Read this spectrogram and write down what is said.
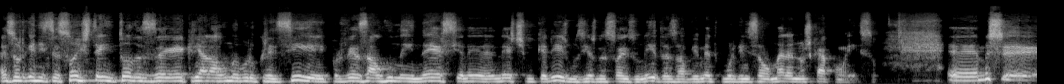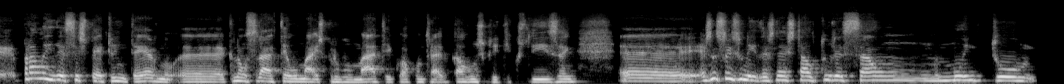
as organizações têm todas a criar alguma burocracia e por vezes alguma inércia nestes mecanismos e as Nações Unidas, obviamente, como organização humana, não escapam a isso. Eh, mas, eh, para além desse aspecto interno, eh, que não será até o mais problemático, ao contrário do que alguns críticos dizem, as Nações Unidas, nesta altura, são muito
